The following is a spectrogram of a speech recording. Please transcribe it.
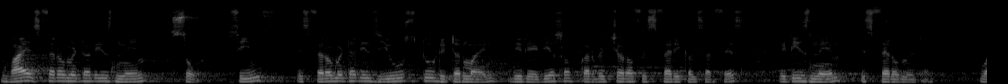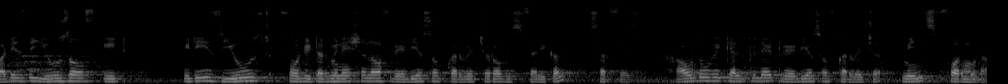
why spherometer is named so since spherometer is used to determine the radius of curvature of spherical surface it is named spherometer what is the use of it? It is used for determination of radius of curvature of spherical surface. How do we calculate radius of curvature? Means formula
